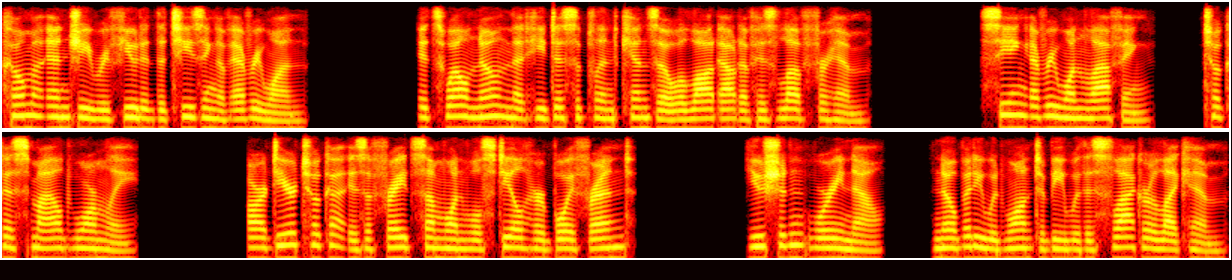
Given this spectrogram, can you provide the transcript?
Koma Enji refuted the teasing of everyone. It's well known that he disciplined Kenzo a lot out of his love for him. Seeing everyone laughing, Touka smiled warmly. Our dear Touka is afraid someone will steal her boyfriend? You shouldn't worry now, nobody would want to be with a slacker like him.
